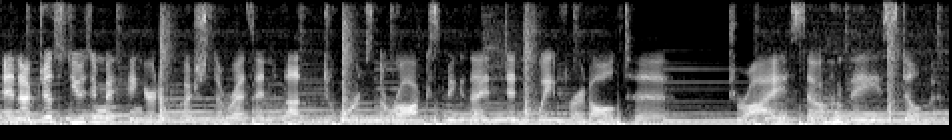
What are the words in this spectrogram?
and I'm just using my finger to push the resin up towards the rocks because I didn't wait for it all to dry, so they still move.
